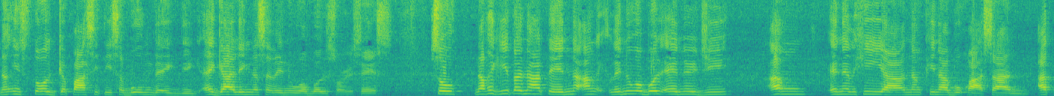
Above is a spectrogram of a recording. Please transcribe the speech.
ng installed capacity sa buong daigdig ay galing na sa renewable sources. So, nakikita natin na ang renewable energy ang enerhiya ng kinabukasan at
